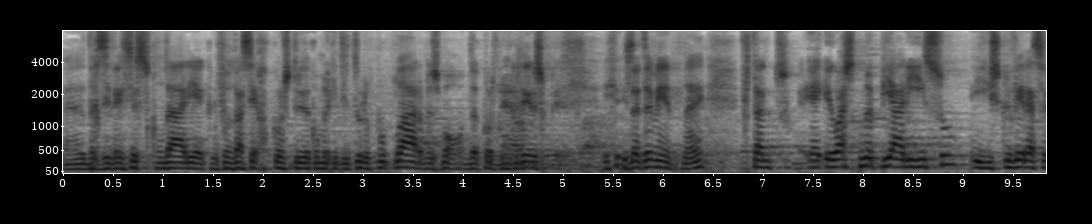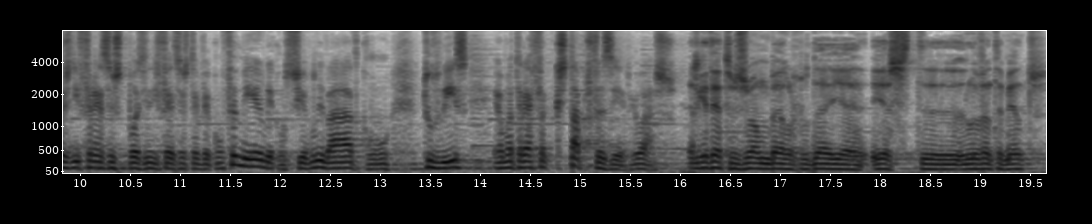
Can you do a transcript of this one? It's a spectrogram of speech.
uh, de residência secundária, que no fundo vai ser reconstruída como arquitetura popular, mas bom, de acordo com não, critérios. Exatamente, não é? Portanto, é, eu acho que mapear isso e escrever essas diferenças depois, e diferenças têm a ver com família, com sociabilidade, com tudo isso, é uma tarefa que está por fazer, eu acho. Arquiteto João Belo Rodeio este levantamento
